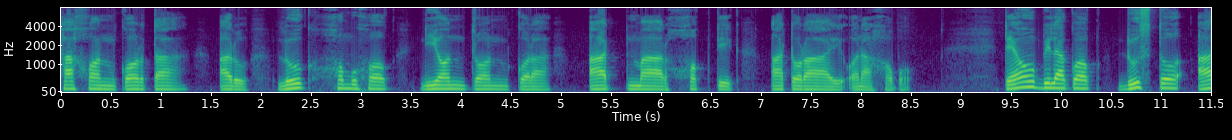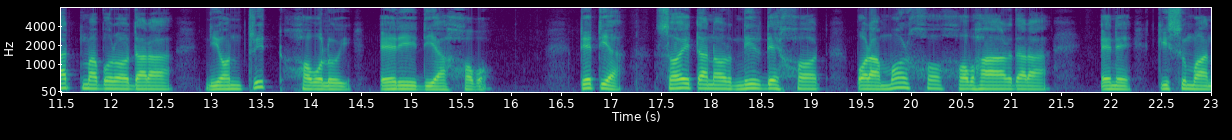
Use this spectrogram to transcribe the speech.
শাসনকৰ্তা আৰু লোকসমূহক নিয়ন্ত্ৰণ কৰা আত্মাৰ শক্তিক আঁতৰাই অনা হ'ব। তেওঁবিলাকক দুষ্ট আত্মাবোৰৰ দ্বাৰা নিয়ন্ত্ৰিত হ'বলৈ এৰি দিয়া হ'ব। তেতিয়া ছয়তানৰ নিৰ্দেশত পৰামৰ্শ সভাৰ দ্বাৰা এনে কিছুমান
